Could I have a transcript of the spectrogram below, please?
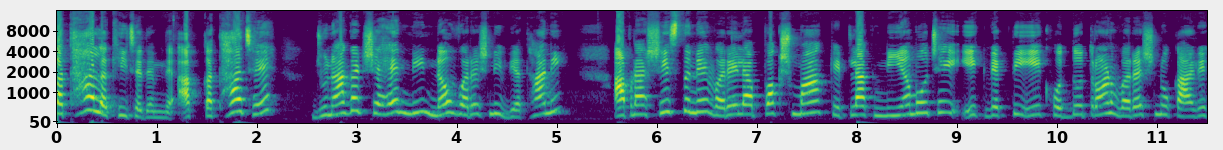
કથા લખી છે તેમને આ કથા છે, જુનાગઢ શહેરની નવ વર્ષની વ્યથાની. આપણા શિસ્તને વરેલા પક્ષમાં કેટલાક નિયમો છે, એક વ્યક્તિ, એક હોદ્દો, ત્રણ વર્ષનો કાર્ય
